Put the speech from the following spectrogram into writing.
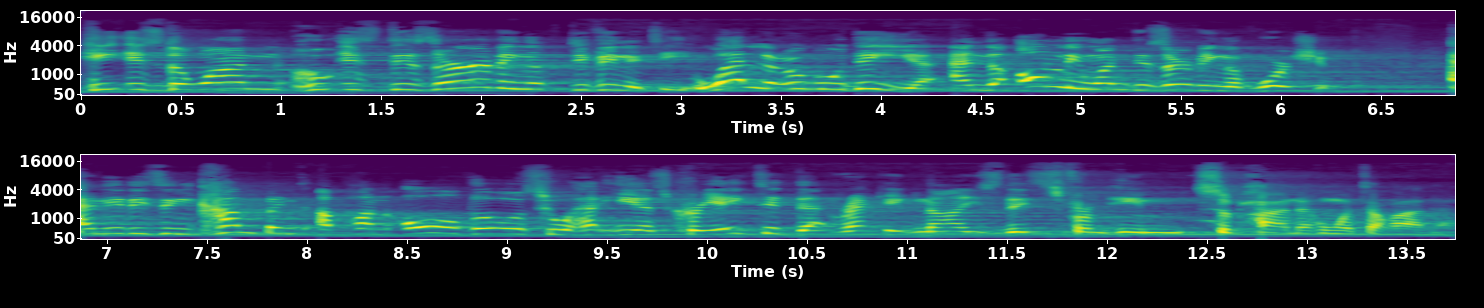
He is the one who is deserving of divinity. Wal ubudiyya, and the only one deserving of worship. And it is incumbent upon all those who he has created that recognize this from him, subhanahu wa ta'ala.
